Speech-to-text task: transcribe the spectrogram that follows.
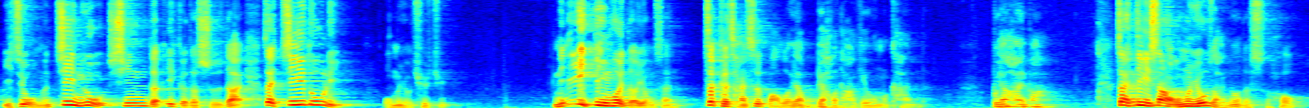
以及我们进入新的一个的时代，在基督里我们有确据，你一定会得永生。这个才是保罗要表达给我们看的。不要害怕，在地上我们有软弱的时候，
